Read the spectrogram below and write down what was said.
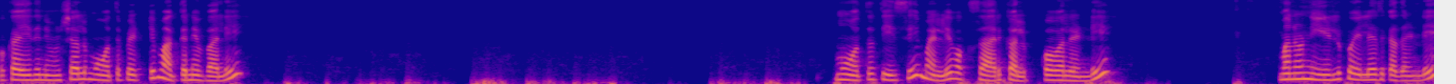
ఒక ఐదు నిమిషాలు మూత పెట్టి మగ్గనివ్వాలి. మూత తీసి మళ్ళీ ఒకసారి కలుపుకోవాలండి. మనం నీళ్ళు పోయలేదు కదండి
